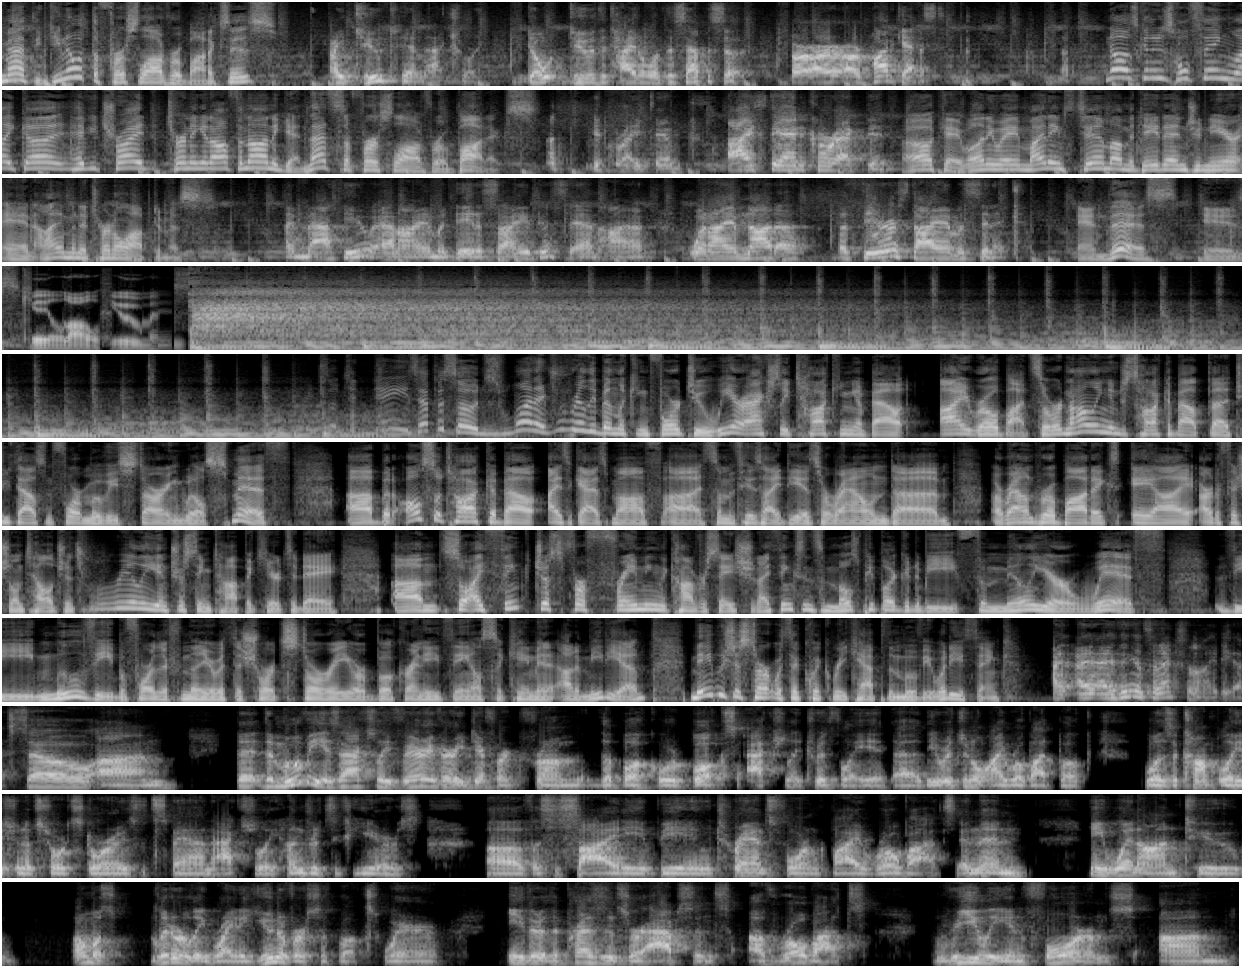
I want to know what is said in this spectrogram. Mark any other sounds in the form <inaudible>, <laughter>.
Hey, Matthew, do you know what the first law of robotics is? I do, Tim, actually. Don't do the title of this episode or our, our podcast. No, I was going to do this whole thing like, uh, have you tried turning it off and on again? That's the first law of robotics. <laughs> You're right, Tim. I stand corrected. Okay, well, anyway, my name's Tim. I'm a data engineer, and I'm an eternal optimist. I'm Matthew, and I am a data scientist. And I, when I am not a, a theorist, I am a cynic. And this is Kill All Humans. So today's episode is one I've really been looking forward to. We are actually talking about I, Robot. So we're not only going to talk about the 2004 movie starring Will Smith, uh, but also talk about Isaac Asimov, uh, some of his ideas around um, around robotics, AI, artificial intelligence. Really interesting topic here today. Um, so I think just for framing the conversation, I think since most people are going to be familiar with the movie before they're familiar with the short story or book or anything else that came in, out of media, maybe we should start with a quick recap of the movie. What do you think? I, I think it's an excellent idea. So um, the the movie is actually very very different from the book or books. Actually, truthfully, uh, the original I, Robot book was a compilation of short stories that span actually hundreds of years of a society being transformed by robots, and then he went on to almost literally write a universe of books where either the presence or absence of robots really informs um,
